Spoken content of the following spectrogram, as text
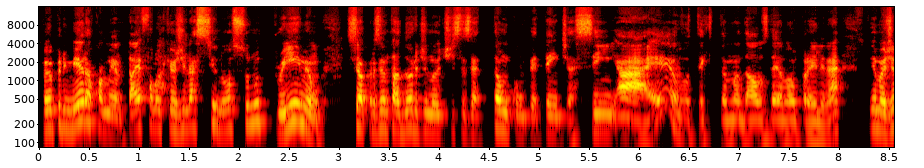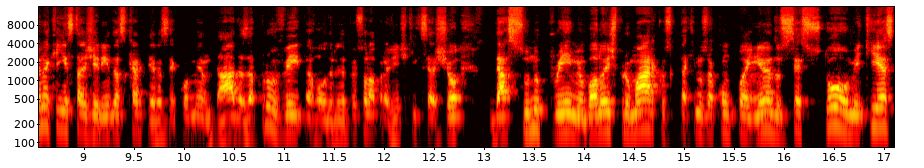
Foi o primeiro a comentar e falou que hoje ele assinou no Premium. Se o apresentador de notícias é tão competente assim, ah, eu vou ter que mandar os delão para ele, né? Imagina quem está gerindo as carteiras recomendadas. Aproveita, Holder, depois falar para a gente o que você achou da Suno Premium. Boa noite para o Marcos, que está aqui nos acompanhando, Sextou, Miquias,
